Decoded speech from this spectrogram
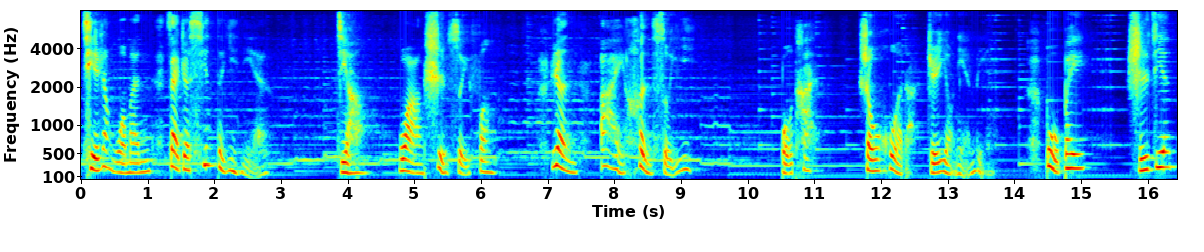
且让我们在这新的一年，将往事随风，任爱恨随意，不叹收获的只有年龄，不悲时间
